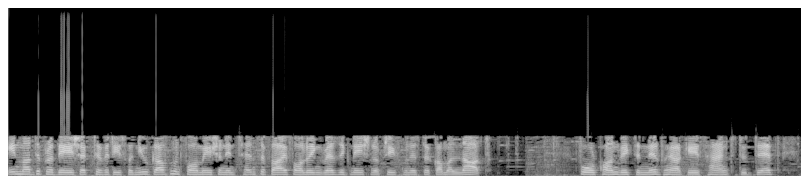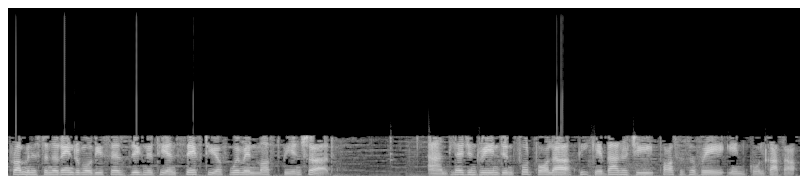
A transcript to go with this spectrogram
In Madhya Pradesh, activities for new government formation intensify following resignation of Chief Minister Kamal Nath. Four convicts in Nirbhaya case hanged to death. Prime Minister Narendra Modi says dignity and safety of women must be ensured. And legendary Indian footballer P.K. Banerjee passes away in Kolkata.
